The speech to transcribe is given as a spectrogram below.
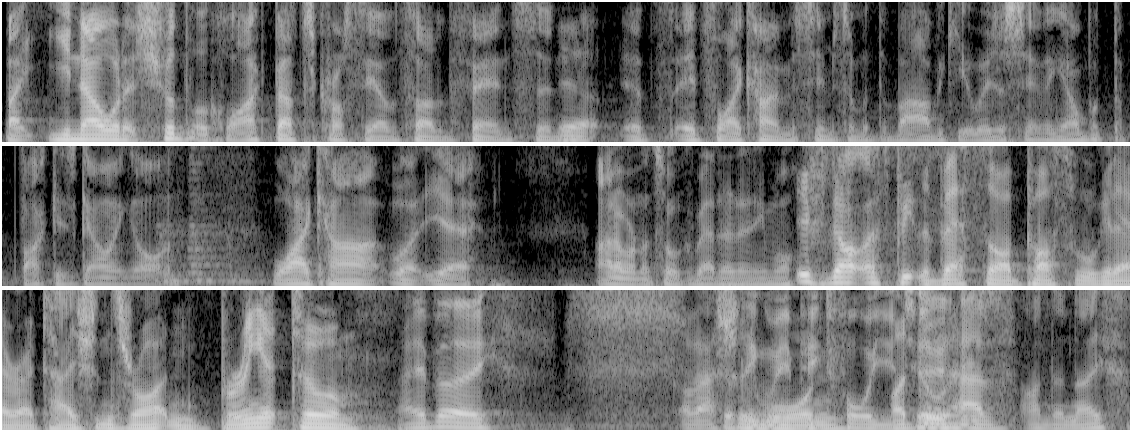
But you know what it should look like. That's across the other side of the fence, and Yeah. it's it's like Homer Simpson with the barbecue. We're just sitting there, going, what the fuck is going on? Why can't? Well, yeah, I don't want to talk about it anymore. If not, let's pick the best side possible, get our rotations right, and bring it to them. Maybe. I've actually thing we worn. picked four I do have underneath.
